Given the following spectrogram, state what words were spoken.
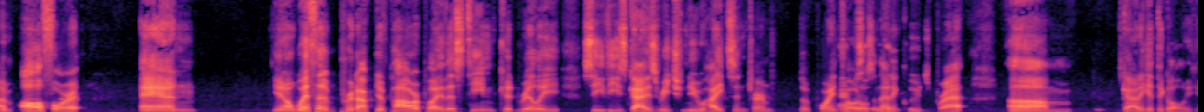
I'm all for it. And you know, with a productive power play, this team could really see these guys reach new heights in terms of point totals, and that includes Bratt. Um, got to get the goalie.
